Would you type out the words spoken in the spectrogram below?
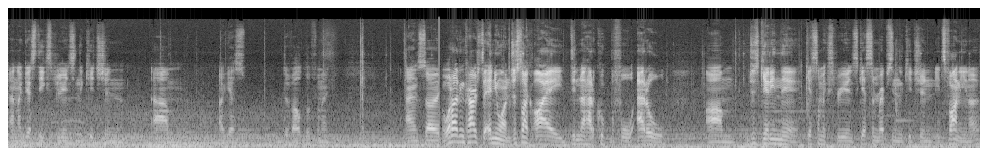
and I guess the experience in the kitchen, um, I guess, developed it for me. And so, what I'd encourage to anyone, just like I didn't know how to cook before at all, um, just get in there, get some experience, get some reps in the kitchen. It's fun, you know.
